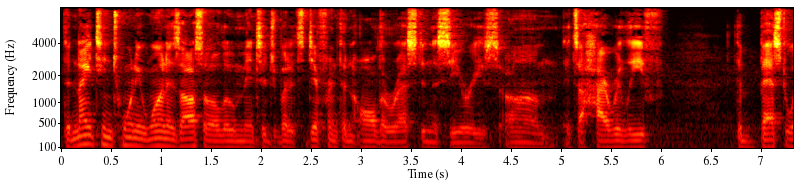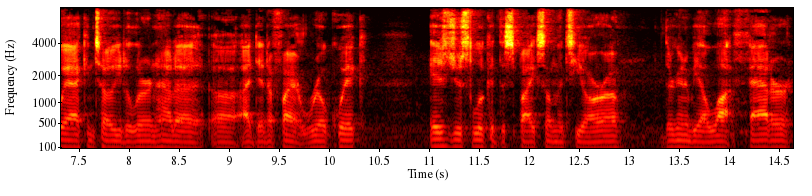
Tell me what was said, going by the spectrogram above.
The 1921 is also a low mintage, but it's different than all the rest in the series. Um, it's a high relief. The best way I can tell you to learn how to uh, identify it real quick is just look at the spikes on the tiara. They're going to be a lot fatter.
